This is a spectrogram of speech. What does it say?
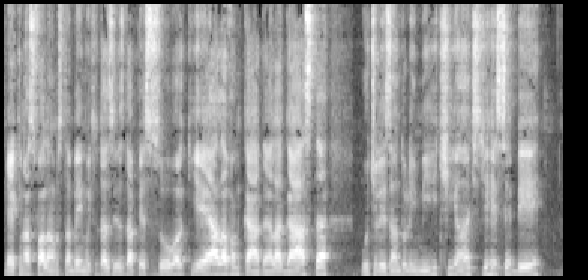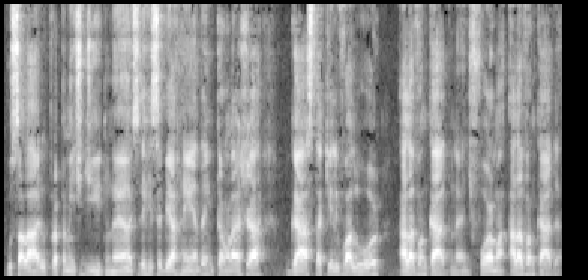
É que nós falamos também muitas das vezes da pessoa que é alavancada, ela gasta utilizando o limite antes de receber o salário propriamente dito, né? Antes de receber a renda, então ela já gasta aquele valor alavancado, né? de forma alavancada.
